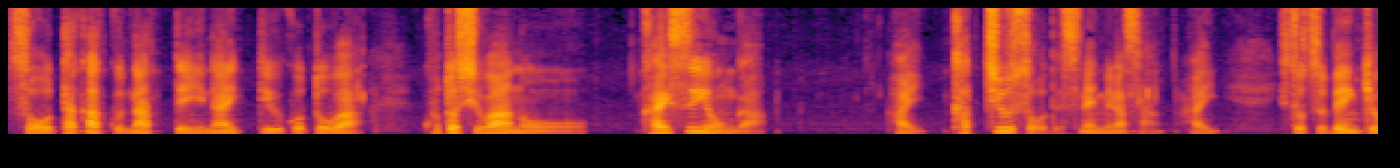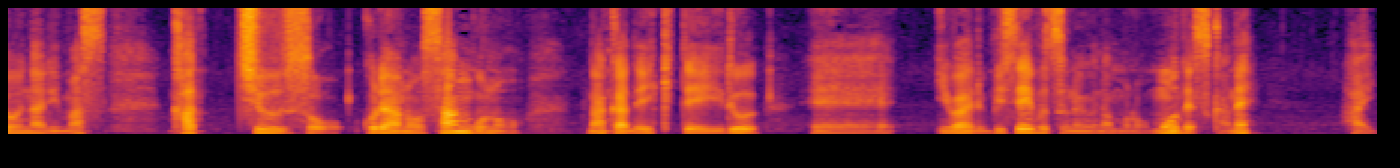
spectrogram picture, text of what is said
そう高くなっていないっていうことは、今年はあの、海水温が、はい、褐虫層ですね、皆さん。はい。一つ勉強になります。褐虫層。これはあの、サンゴの中で生きている、えー、いわゆる微生物のようなものもですかね。はい。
